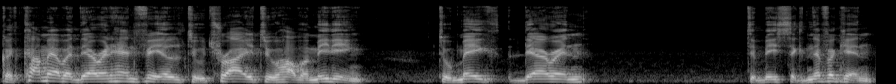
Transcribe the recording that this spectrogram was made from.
could come here with Darren Henfield to try to have a meeting to make Darren to be significant,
